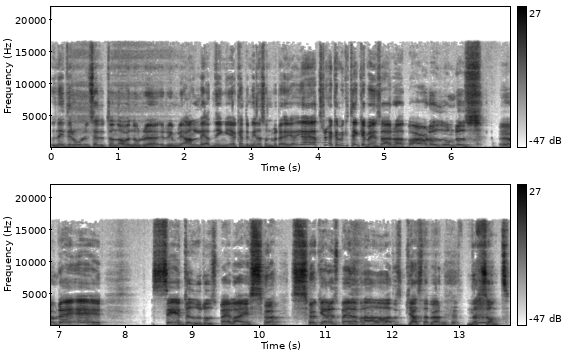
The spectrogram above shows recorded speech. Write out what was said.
nej, inte orimligt sätt utan av en orimlig anledning. Jag kan inte minnas om det var det. Jag, jag, jag tror jag kan mycket tänka mig så här att "Ah, du, om du, om det är C-dur du spelar i så, så kan du spela på det här örat och kasta på den. Något sånt.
